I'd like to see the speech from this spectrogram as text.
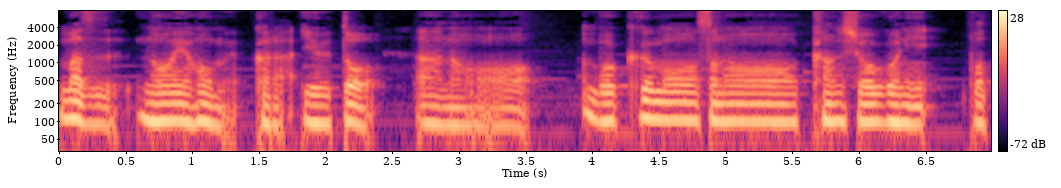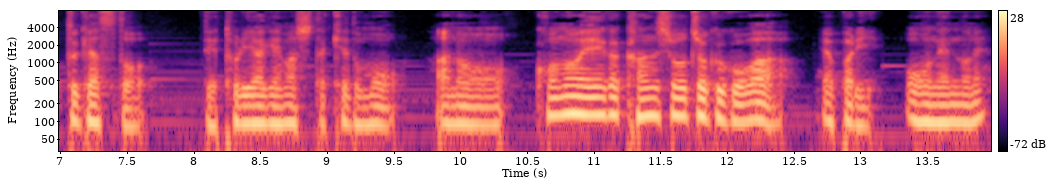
まず、ノーウェイホームから言うと、あのー、僕もその鑑賞後に、ポッドキャストで取り上げましたけども、あのー、この映画鑑賞直後は、やっぱり往年のね、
